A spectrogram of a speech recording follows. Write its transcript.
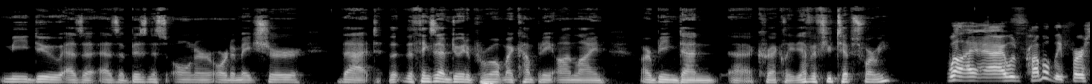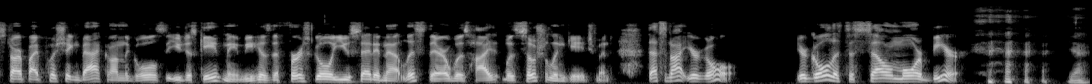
me do as a as a business owner or to make sure that the, the things that I'm doing to promote my company online are being done uh, correctly? Do you have a few tips for me? Well, I, I, would probably first start by pushing back on the goals that you just gave me, because the first goal you said in that list there was high was social engagement. That's not your goal. Your goal is to sell more beer. yeah,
